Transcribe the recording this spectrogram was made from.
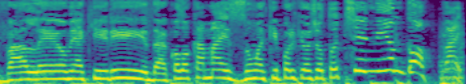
Valeu, minha querida. Colocar mais um aqui porque hoje eu tô tinindo. Vai.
